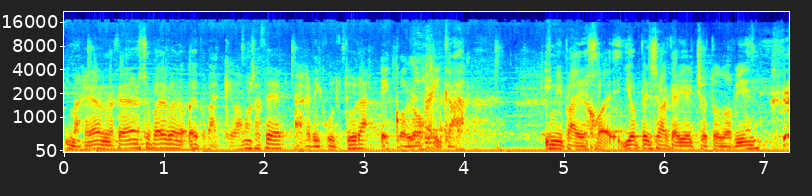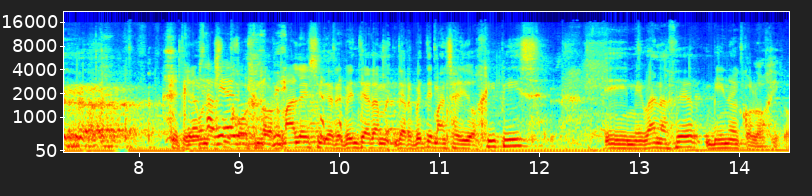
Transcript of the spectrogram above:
Imaginar la cara de nuestro padre cuando, oye papá, que vamos a hacer agricultura ecológica. Y mi padre, joder, yo pensaba que había hecho todo bien. Que tenía unos hijos normales y de repente, ahora, me- de repente me han salido hippies. y me van a hacer vino ecológico.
